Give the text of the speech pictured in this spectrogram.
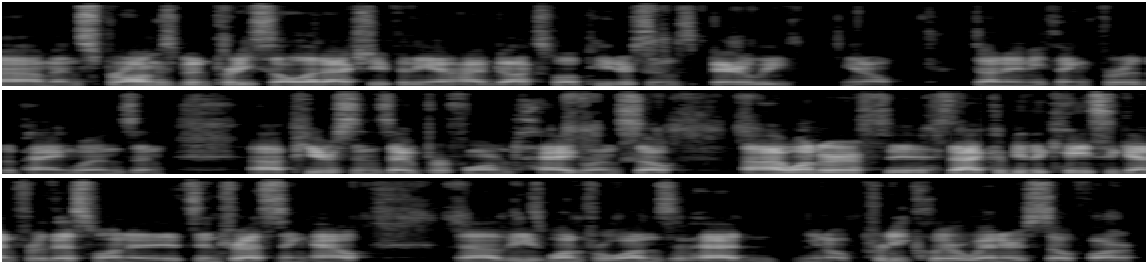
Um, and Sprong's been pretty solid actually for the Anaheim Ducks, while Pettersson's barely, you know, done anything for the Penguins, and uh, Pearson's outperformed Hagelin. So uh, I wonder if, if that could be the case again for this one. It's interesting how uh, these one for ones have had, you know, pretty clear winners so far.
